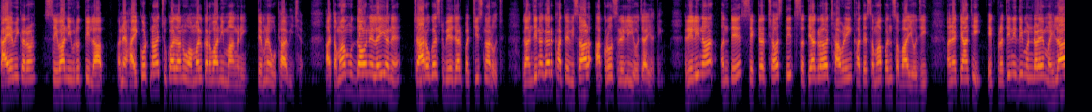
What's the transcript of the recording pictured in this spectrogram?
કાયમીકરણ, સેવા નિવૃત્તિ લાભ અને હાઈકોર્ટના ચુકાદાનું અમલ કરવાની માંગણી તેમણે ઉઠાવી છે. આ તમામ મુદ્દાઓને લઈ અને ચાર ઓગસ્ટ બે હજાર પચીસના રોજ ગાંધીનગર ખાતે વિશાળ આક્રોશ રેલી યોજાઈ હતી. રેલીના અંતે સેક્ટર છ સ્થિત સત્યાગ્રહ છાવણી ખાતે સમાપન સભા યોજી અને ત્યાંથી એક પ્રતિનિધિ મંડળે મહિલા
